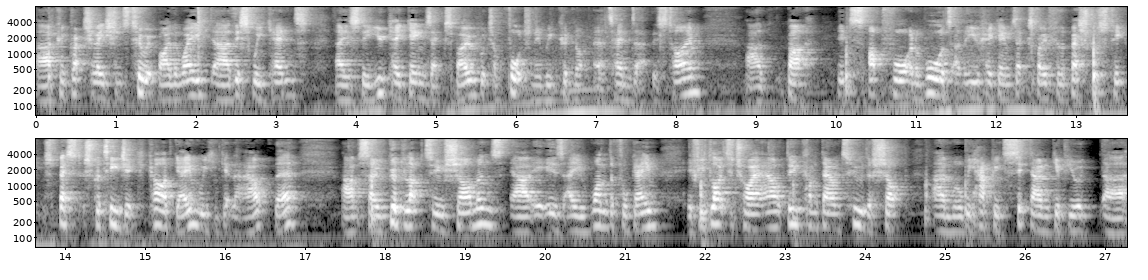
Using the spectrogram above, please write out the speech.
uh, congratulations to it, by the way. Uh, this weekend is the UK Games Expo, which unfortunately we could not attend at this time, uh, but it's up for an award at the UK Games Expo for the best, strate best strategic card game. We can get that out there. Um, so good luck to Shamans. Uh, it is a wonderful game. If you'd like to try it out, do come down to the shop and we'll be happy to sit down and give you a uh,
